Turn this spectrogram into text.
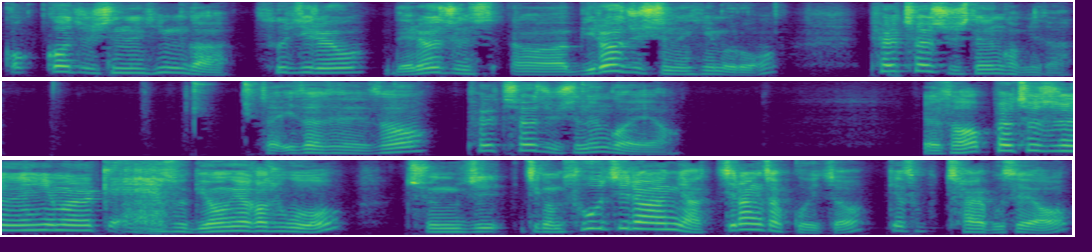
꺾어주시는 힘과 소지를 내려주 어, 밀어주시는 힘으로 펼쳐주시는 겁니다. 자, 이 자세에서 펼쳐주시는 거예요. 그래서 펼쳐주는 힘을 계속 이용해가지고 중지 지금 소지랑 약지랑 잡고 있죠. 계속 잘 보세요.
